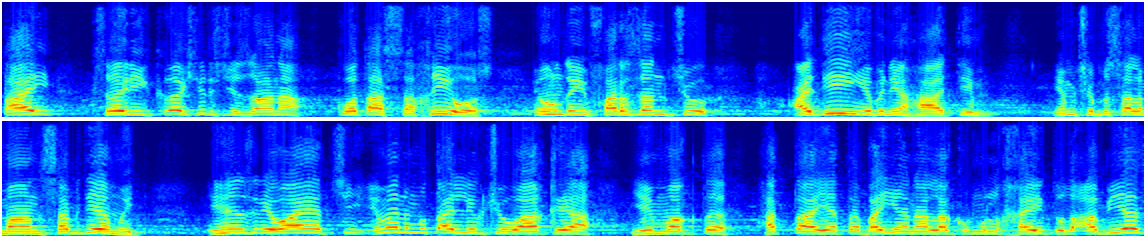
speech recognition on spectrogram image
ताई सारी कशर जाना कोता सखी उस इहुंद फर्जन अदी इबन हातिम इम मुसलमान सपदेम इहज रिवायत इन मुतलिक वाक़ ये वक्त हत्ता यतबैन लकुमुल खैतुल अबियज,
